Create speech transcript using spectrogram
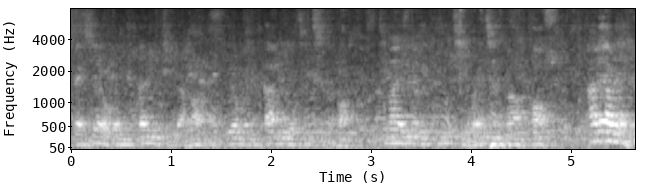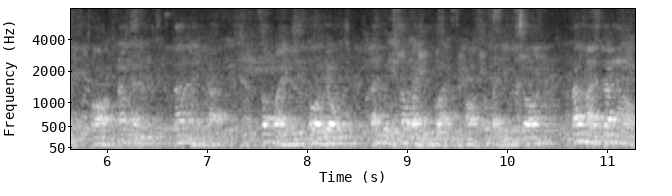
感谢我们分局的哈，给我们大力的支持哈，今麦已经一起完成了哈。阿了咧，哦，当然当然啦，作为一个用，咱用作为一环吼，作为一说，咱买单吼，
